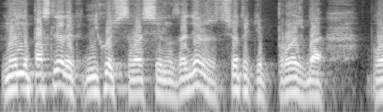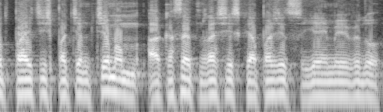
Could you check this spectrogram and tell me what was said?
Ну и напоследок, не хочется вас сильно задерживать, все-таки просьба вот пройтись по тем темам а касательно российской оппозиции, я имею в виду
